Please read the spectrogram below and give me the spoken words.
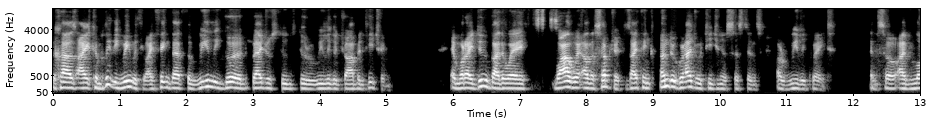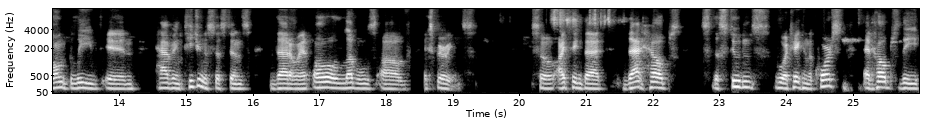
because I completely agree with you. I think that the really good graduate students do a really good job in teaching. And what I do, by the way, while we're on the subject, is I think undergraduate teaching assistants are really great. And so I've long believed in having teaching assistants that are at all levels of experience. So I think that that helps the students who are taking the course. It helps the,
